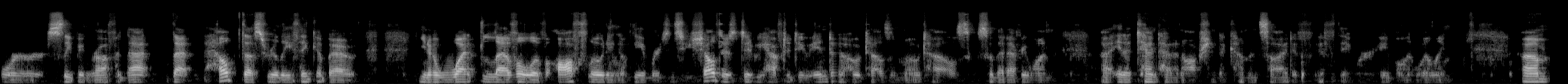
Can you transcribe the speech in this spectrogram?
were sleeping rough, and that that helped us really think about, you know, what level of offloading of the emergency shelters did we have to do into hotels and motels so that everyone uh, in a tent had an option to come inside if, if they were able and willing. Um,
